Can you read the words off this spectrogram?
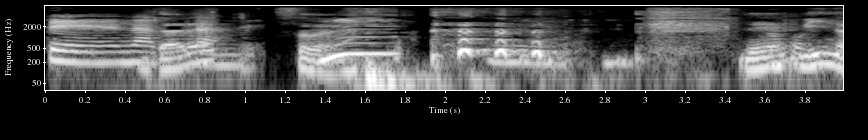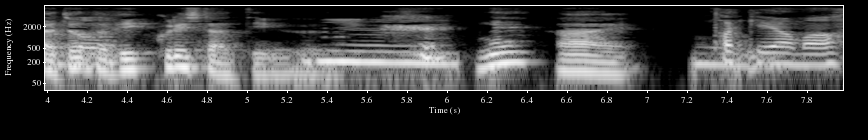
てなった誰んですそうだね。ね。ね、みんなちょっとびっくりしたっていうう。ん。ね。はい。う。竹山。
